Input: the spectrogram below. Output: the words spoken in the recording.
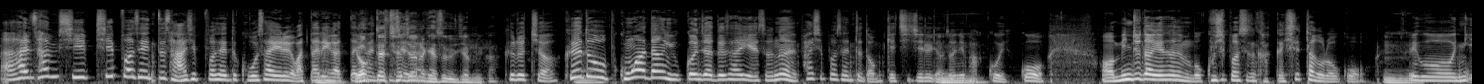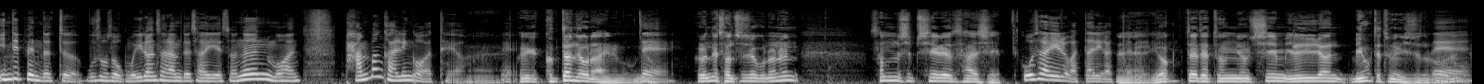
아, 한 37%, 40%, 그 사이를 왔다리 갔다리 한 네. 역대 달. 계속 유지합니까? 그렇죠. 그래도 네. 공화당 유권자들 사이에서는 80% 넘게 지지를 여전히 음. 받고 있고, 어, 민주당에서는 뭐 90% 가까이 싫다 그러고, 음. 그리고 independent, 무소속 뭐 이런 사람들 사이에서는 뭐 한 반반 갈린 것 같아요. 네. 그러니까 극단적으로 나뉘는 거군요. 네. 그런데 전체적으로는 37에 40. 그 사이를 왔다리 갔다리. 네. 역대 대통령 취임 1년 미국 대통령 기준으로는 네.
